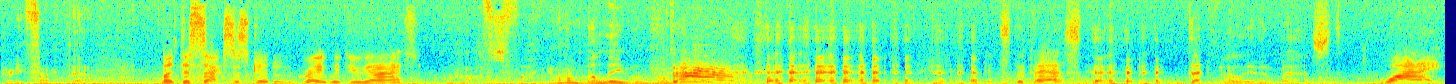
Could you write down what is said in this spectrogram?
pretty fucked up. But the sex is good, great with you guys? Oh, it's fucking unbelievable. Ah! It's the best? Definitely the best. Why?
